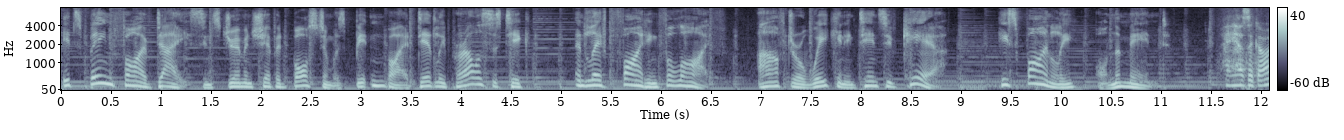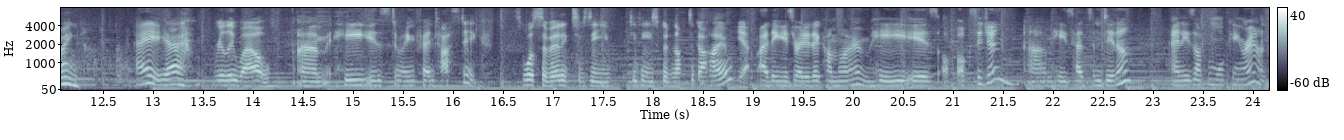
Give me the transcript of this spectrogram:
It's been five days since German Shepherd Boston was bitten by a deadly paralysis tick and left fighting for life. After a week in intensive care, he's finally on the mend. Hey, how's it going? Hey, yeah, really well. Um, he is doing fantastic. So what's the verdict? Is he, do you think he's good enough to go home? Yeah, I think he's ready to come home. He is off oxygen. Um, he's had some dinner and he's up and walking around.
